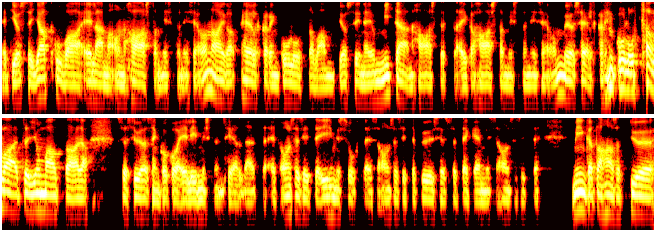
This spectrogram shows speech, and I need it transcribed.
että jos se jatkuvaa elämä on haastamista, niin se on aika helkkarin kuluttavaa, mutta jos siinä ei ole mitään haastetta eikä haastamista, niin se on myös helkkarin kuluttavaa, että se jumauttaa ja se syö sen koko elimistön sieltä, että, että on se sitten ihmissuhteissa, on se sitten fyysisessä tekemissä, on se sitten minkä tahansa työ,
